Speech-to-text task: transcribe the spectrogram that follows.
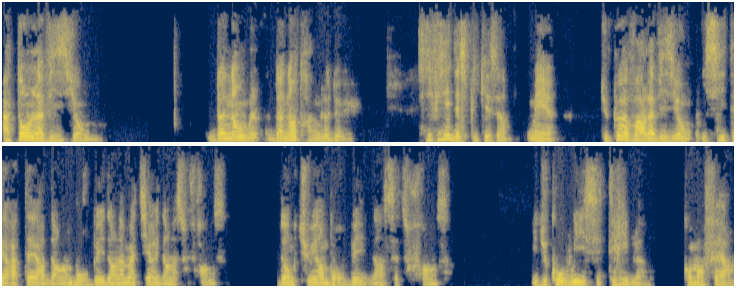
a-t-on la vision d'un angle, d'un autre angle de vue? C'est difficile d'expliquer ça, mais tu peux avoir la vision ici terre à terre, dans dans la matière et dans la souffrance. Donc tu es embourbé dans cette souffrance. Et du coup, oui, c'est terrible. Comment faire?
